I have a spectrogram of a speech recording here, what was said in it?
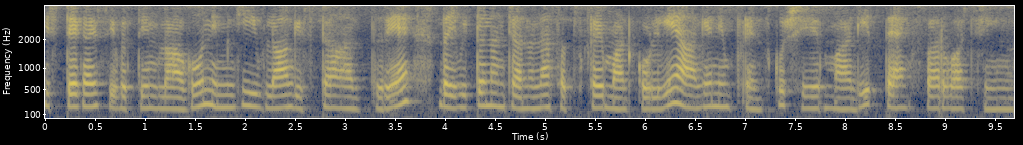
ಇಷ್ಟೇ ಗೈಸ್ ಇವತ್ತಿನ ವ್ಲಾಗು ನಿಮಗೆ ಈ ವ್ಲಾಗ್ ಇಷ್ಟ ಆದರೆ ದಯವಿಟ್ಟು ನನ್ನ ಚಾನಲ್ನ ಸಬ್ಸ್ಕ್ರೈಬ್ ಮಾಡ್ಕೊಳ್ಳಿ. ಹಾಗೆ ನಿಮ್ಮ ಫ್ರೆಂಡ್ಸ್ಗೂ ಶೇರ್ ಮಾಡಿ. Thanks for watching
